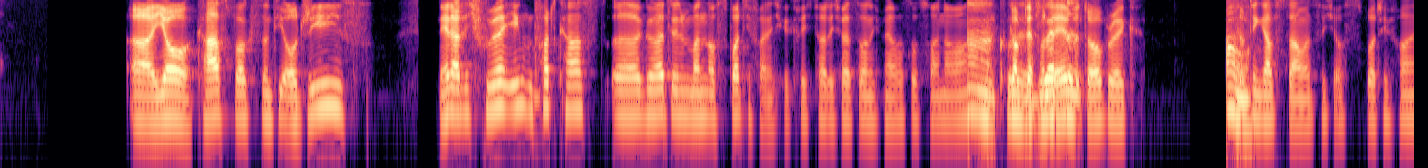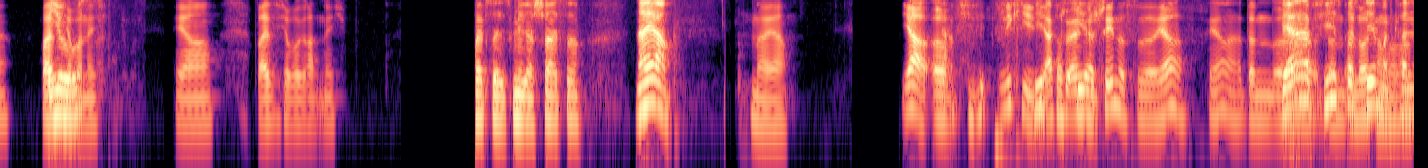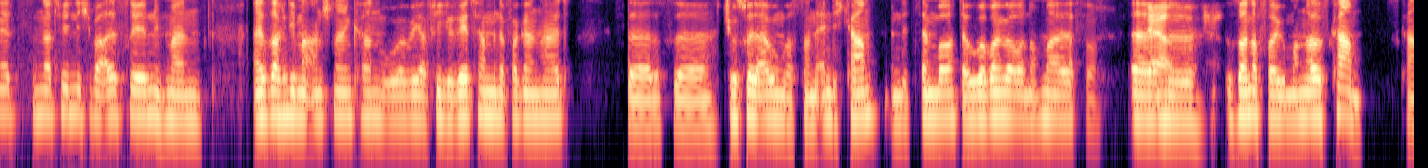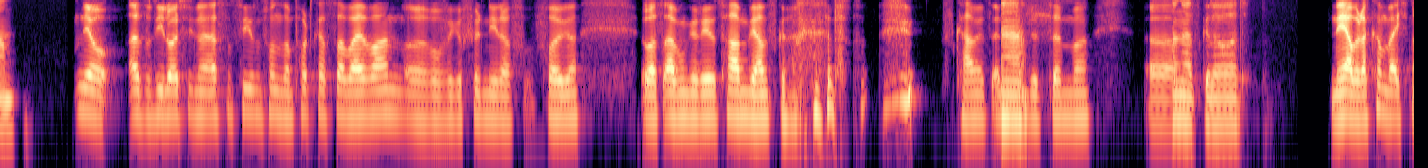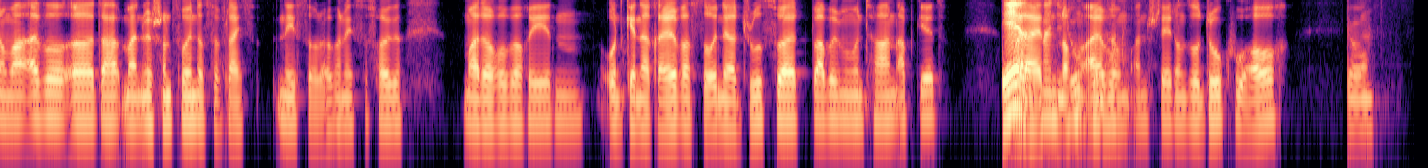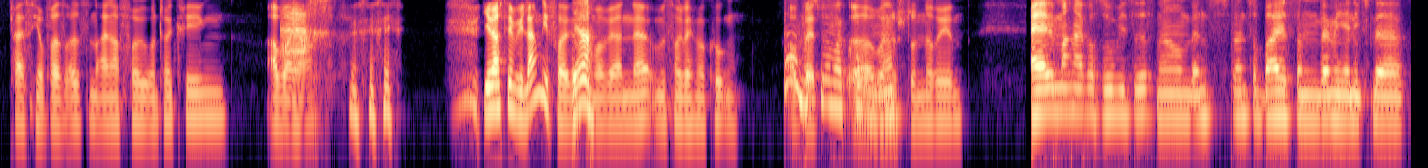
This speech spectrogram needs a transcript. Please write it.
Äh, yo, Castbox sind die OGs. Ne, da hatte ich früher irgendeinen Podcast äh, gehört, den man auf Spotify nicht gekriegt hat. Ich weiß auch nicht mehr, was das für einer war. Ah, Ich glaube, cool. der Die von Website David ist. Dobrik. Ich Oh, glaube, den gab es damals nicht auf Spotify. Weiß ich aber News. nicht. Ja, weiß ich aber gerade nicht. Website ist mega scheiße. Naja. Naja. Ja, äh, Ja, viel, Niki, die aktuellen passiert. Geschehnisse, ja, ja, dann. Äh, Ja, viel ist passiert. Man kann was. jetzt natürlich nicht über alles reden. Ich meine, eine Sache, die man anschneiden kann, worüber wir ja viel geredet haben in der Vergangenheit, ist äh, das äh, Juice WRLD Album, was dann endlich kam im Dezember. Darüber wollen wir aber nochmal Achso. äh, Ja. eine Sonderfolge machen. Aber es kam. Es kam. Jo, also die Leute, die in der ersten Season von unserem Podcast dabei waren, äh, wo wir gefühlt in jeder Folge über das Album geredet haben, wir haben es gehört. Es kam jetzt endlich Ja. im Dezember. Lange Ähm, hat es gedauert. nee, aber da können wir echt nochmal, also äh, da meinten wir schon vorhin, dass wir vielleicht nächste oder übernächste Folge mal darüber reden und generell, was so in der Juice World Bubble momentan abgeht. weil Ja, da jetzt noch ein Doku, ne? Album ansteht und so, Doku auch. Jo. Ich weiß nicht, ob wir das alles in einer Folge unterkriegen, aber Ach. ja. Je nachdem, wie lang die Folgen Ja. jetzt immer werden, ne? Müssen wir gleich mal gucken. Ja, ob wir müssen jetzt wir mal gucken, äh, über ne? eine Stunde reden. Ey, wir machen einfach so, wie es ist, ne? Und wenn es vorbei ist, dann werden wir hier nichts mehr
